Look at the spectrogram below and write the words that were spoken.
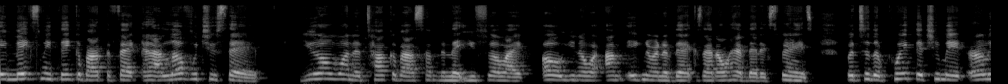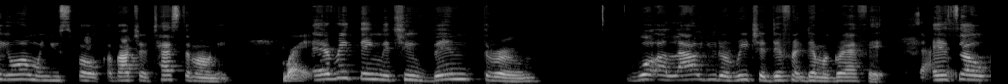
it makes me think about the fact, and I love what you said. You don't want to talk about something that you feel like, oh, you know what, I'm ignorant of that because I don't have that experience. But to the point that you made early on when you spoke about your testimony, right? Everything that you've been through will allow you to reach a different demographic. Exactly. And so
